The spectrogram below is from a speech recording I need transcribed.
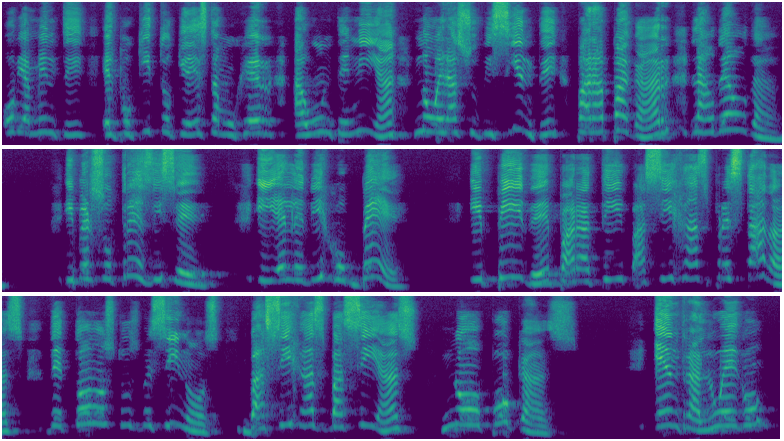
obviamente el poquito que esta mujer aún tenía no era suficiente para pagar la deuda. Y verso 3 dice, y él le dijo, ve y pide para ti vasijas prestadas de todos tus vecinos, vasijas vacías no pocas. Entra luego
